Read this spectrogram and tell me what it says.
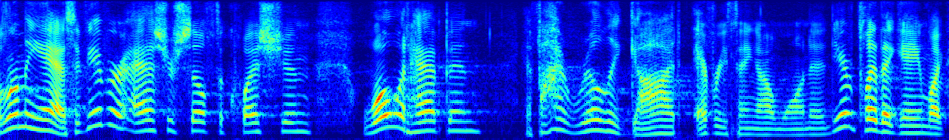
But let me ask have you ever asked yourself the question, what would happen if I really got everything I wanted, you ever play that game like,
